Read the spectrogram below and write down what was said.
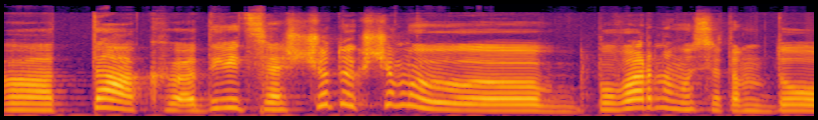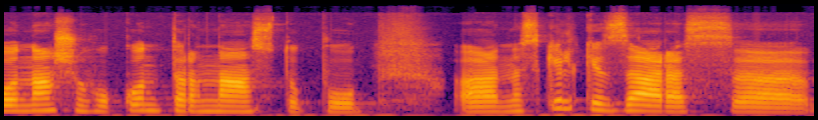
Е, Так, дивіться, щодо, якщо ми е, повернемося там до нашого контрнаступу, е, наскільки зараз, е,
